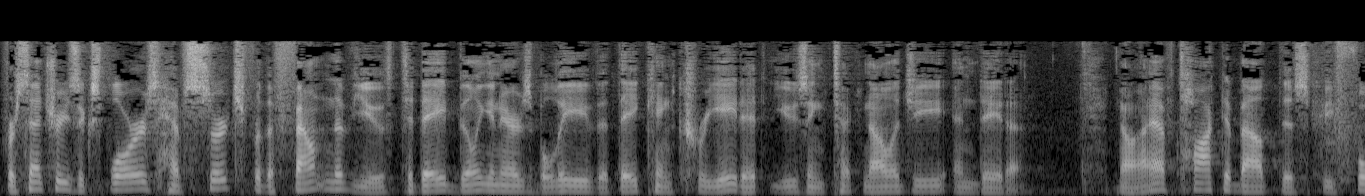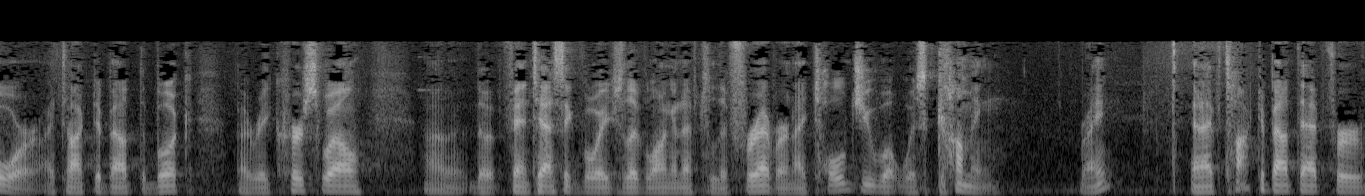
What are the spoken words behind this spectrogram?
For centuries, explorers have searched for the fountain of youth. Today, billionaires believe that they can create it using technology and data. Now, I have talked about this before. I talked about the book by Ray Kurzweil, uh, The Fantastic Voyage Live Long Enough to Live Forever, and I told you what was coming, right? And I've talked about that for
